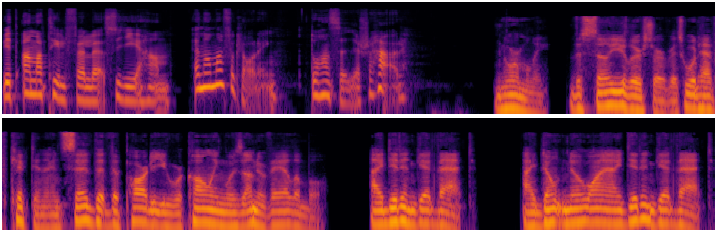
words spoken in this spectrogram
Vid ett annat tillfälle så ger han en annan förklaring. Då han säger så här. Normally, the cellular service would have kicked in and said that the party you were calling was unavailable. I didn't get that. I don't know why I didn't get that.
